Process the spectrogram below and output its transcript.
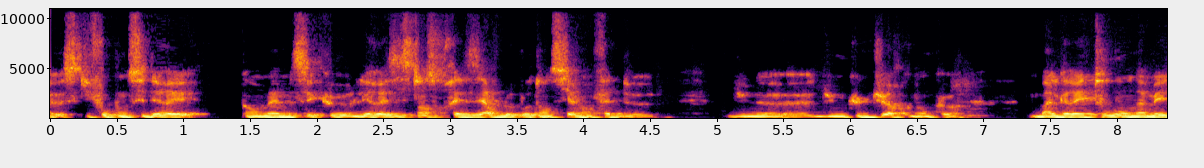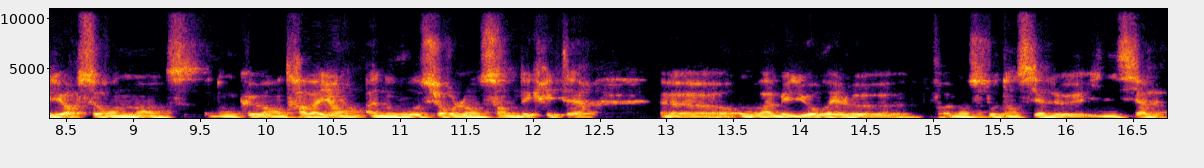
Euh, ce qu'il faut considérer quand même, c'est que les résistances préservent le potentiel en fait de, d'une culture. Donc, malgré tout, on améliore ce rendement. Donc, en travaillant à nouveau sur l'ensemble des critères, on va améliorer vraiment ce potentiel initial.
